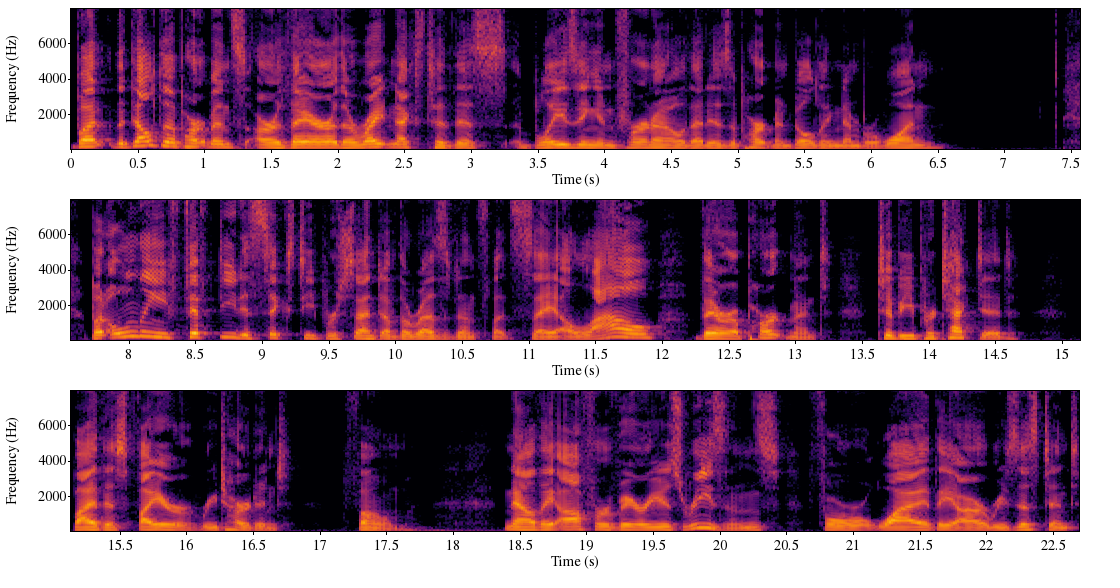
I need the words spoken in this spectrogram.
but the Delta apartments are there. They're right next to this blazing inferno that is apartment building number one. But only 50 to 60% of the residents, let's say, allow their apartment to be protected by this fire retardant foam. Now, they offer various reasons for why they are resistant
